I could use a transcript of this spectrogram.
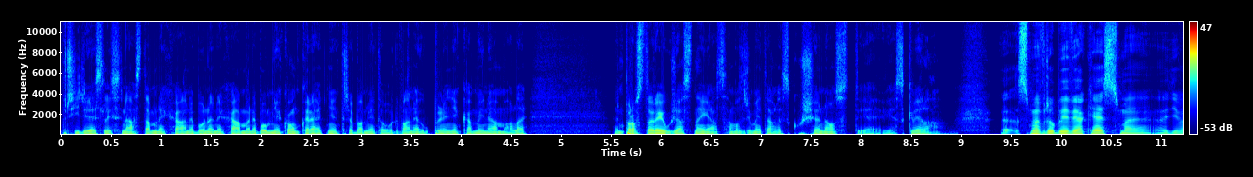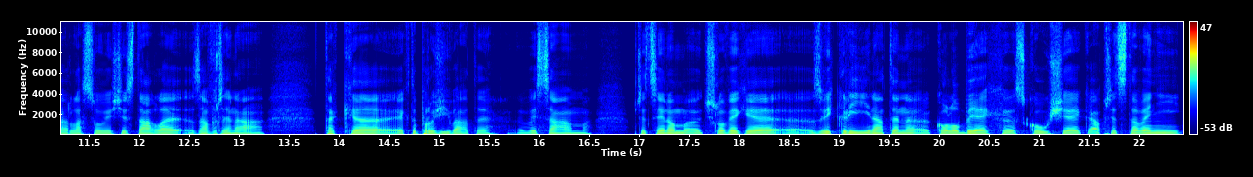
přijde, jestli si nás tam nechá nebo nenecháme, nebo mě konkrétně, třeba mě to odvane úplně někam jinam, ale ten prostor je úžasný a samozřejmě tahle zkušenost je, je skvělá. Jsme v době, v jaké jsme, divadla jsou ještě stále zavřená, tak eh, jak to prožíváte vy sám? Přeci jenom člověk je eh, zvyklý na ten koloběh zkoušek a představení,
